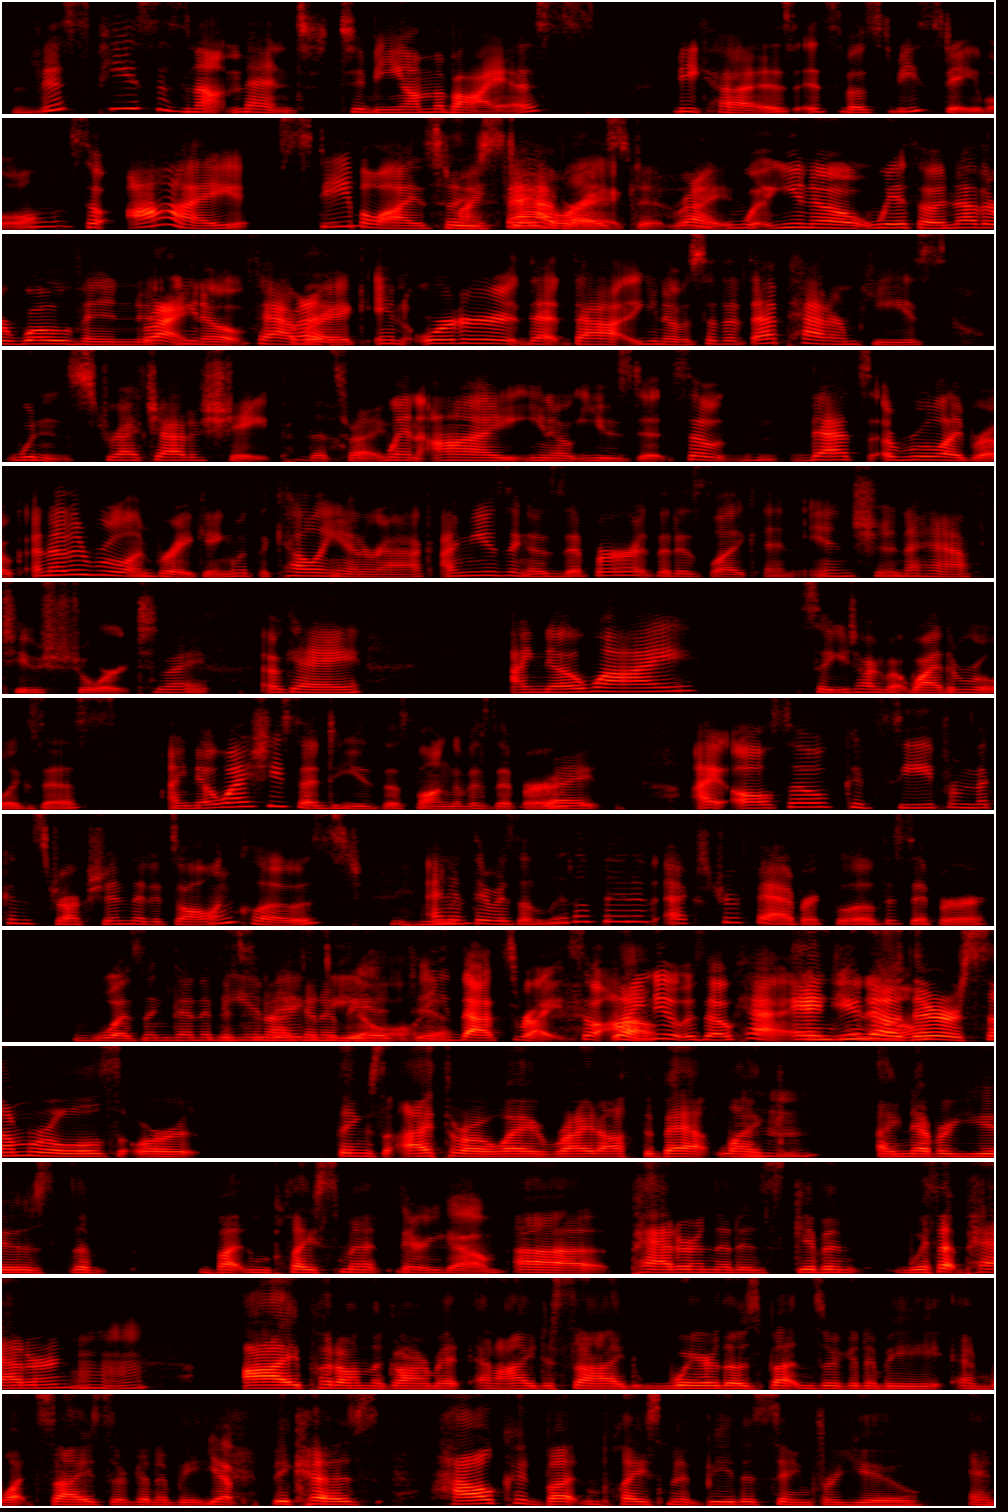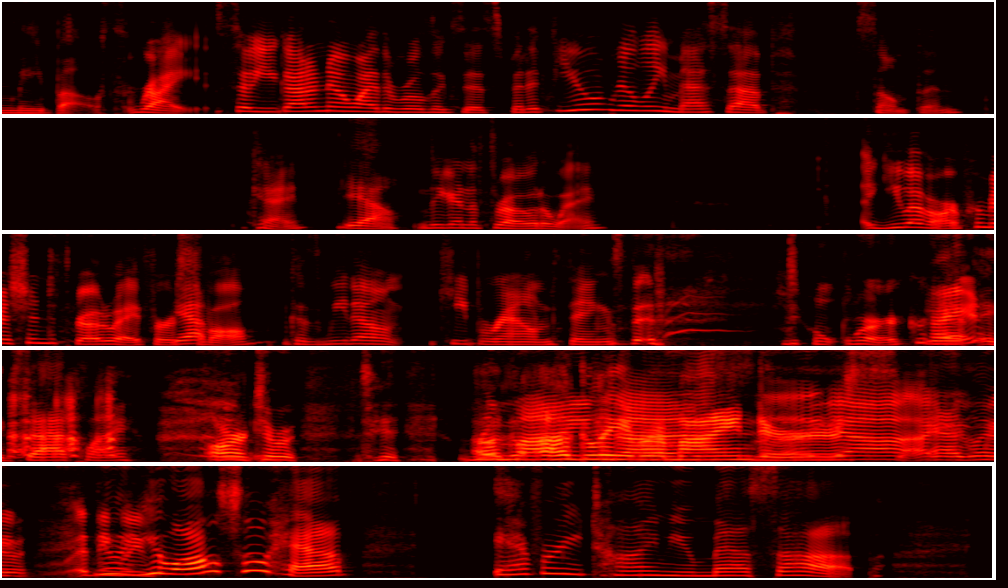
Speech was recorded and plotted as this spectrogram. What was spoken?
this piece is not meant to be on the bias because it's supposed to be stable. So I stabilized So my you fabric stabilized it, right? w- you know, with another woven, Right, you know, fabric in order that that, you know, so that that pattern piece wouldn't stretch out of shape That's right. when I, you know, used it. So that's a rule I broke. Another rule I'm breaking with the Kelly Anorak, I'm using a zipper that is like an inch and a half too short. right. Okay. I know why. So you talked about why the rule exists. I know why she said to use this long of a zipper. Right. I also could see from the construction that it's all enclosed. And Mhm. if there was a little bit of extra fabric below the zipper, wasn't going to be a not big gonna be a deal. deal. That's right. So I knew it was okay. and you, know, there are some rules or things I throw away right off the bat, like Mhm. I never use the button placement there you go. uh, pattern that is given with a pattern. hmm I put on the garment and I decide where those buttons are going to be and what size they're going to be. Yep. Because how could button placement be the same for you and me both? Right. So you got to know why the rules exist. But if you really mess up something, okay, Yeah. you're going to throw it away. You have our permission to throw it away, first Yep. of all, because we don't keep around things that don't work, Yeah, right? exactly. Or to, to Remind ugly us, uh, reminders. yeah, I, ugly- we, I think you, we you also have every time you mess up,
